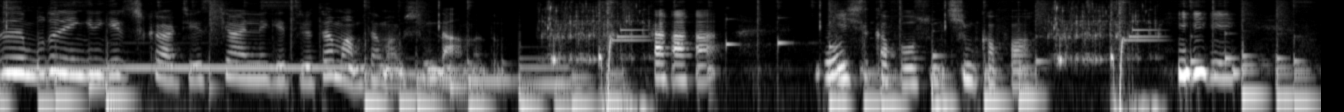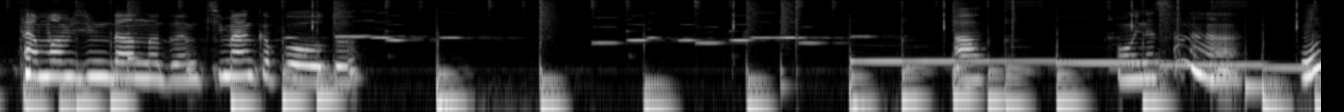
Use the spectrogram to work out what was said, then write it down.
Anladım. Bu da rengini geri çıkartıyor. Eski haline getiriyor. Tamam tamam. Şimdi anladım. Yeşil kafa olsun. Çim kafa. tamam şimdi anladım. Çimen kafa oldu. Al. Oynasana. Hı?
